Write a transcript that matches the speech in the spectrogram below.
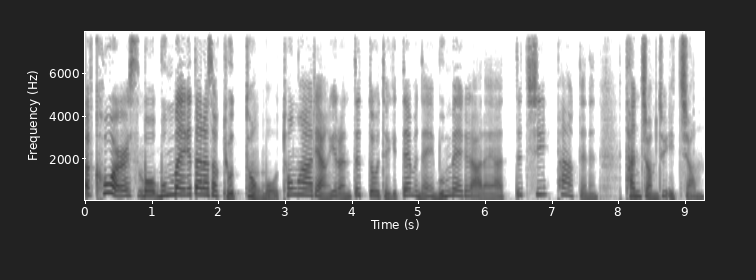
Of course, 뭐 문맥에 따라서 교통, 뭐 통화량이라는 뜻도 되기 때문에 문맥을 알아야 뜻이 파악되는 단점도 있죠.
